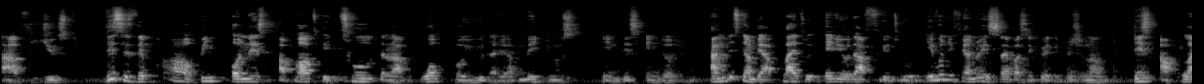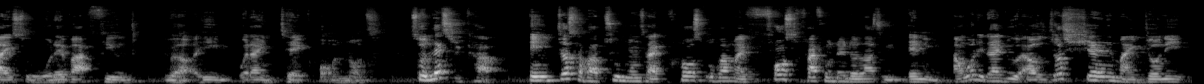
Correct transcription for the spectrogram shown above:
I've used. This is the power of being honest about a tool that have worked for you, that you have made use in this industry. And this can be applied to any other field too. Even if you're not a cybersecurity professional, this applies to whatever field you are in, whether in tech or not. So let's recap. In just about two months, I crossed over my first $500 in earning. And what did I do? I was just sharing my journey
